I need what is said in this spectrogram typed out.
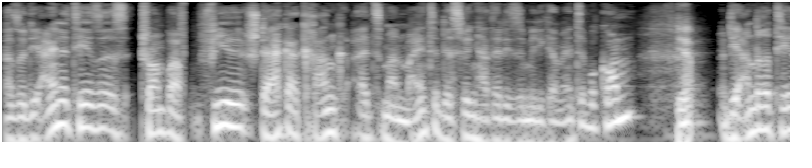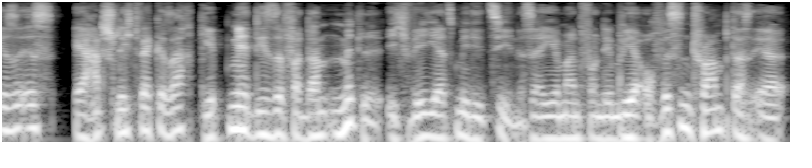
Also die eine These ist, Trump war viel stärker krank, als man meinte, deswegen hat er diese Medikamente bekommen. Ja. Und die andere These ist, er hat schlichtweg gesagt, gebt mir diese verdammten Mittel, ich will jetzt Medizin. Das ist ja jemand, von dem wir auch wissen, Trump, dass er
